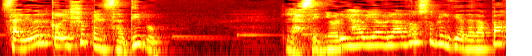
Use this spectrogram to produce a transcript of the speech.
salió del colegio pensativo. La señora había hablado sobre el Día de la Paz.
